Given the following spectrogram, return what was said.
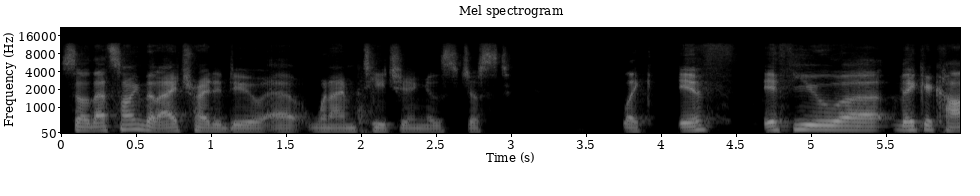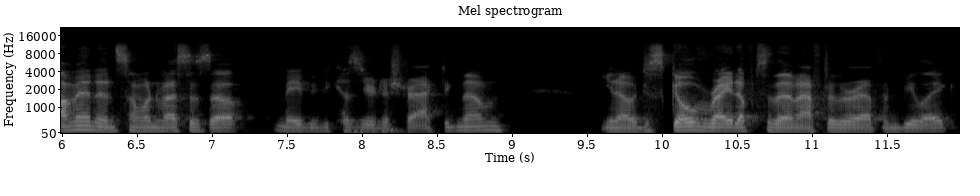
so that's something that I try to do at, when I'm teaching is just like if if you uh, make a comment and someone messes up, maybe because you're distracting them, you know, just go right up to them after the rep and be like,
